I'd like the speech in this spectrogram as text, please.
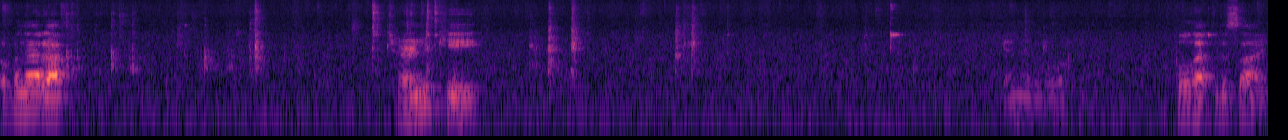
Open that up. Turn your key. And then it'll open. Pull that to the side.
